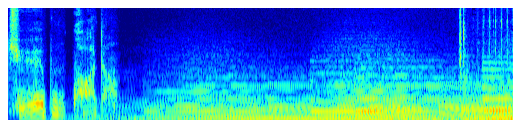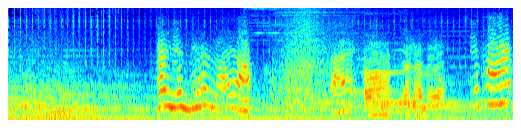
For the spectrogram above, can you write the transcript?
绝不夸张。二爷，明儿来啊？来啊，来来来来，鞋牌，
